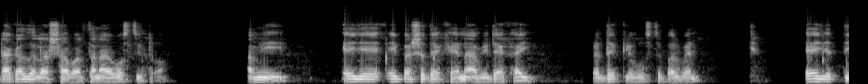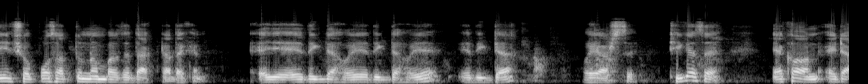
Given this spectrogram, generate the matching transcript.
ঢাকা জেলার সাভার থানায় অবস্থিত। আমি এই যে, এই পাশে দেখেন, আমি দেখাই। দেখলে বুঝতে পারবেন। এই যে, তিনশো পঁচাত্তর নাম্বার যে দাগটা, দেখেন, এই যে, এদিকটা হয়ে এদিকটা হয়ে, এদিকটা হয়ে আসছে। ঠিক আছে? এখন এটা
